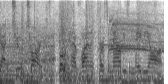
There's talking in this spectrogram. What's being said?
got two targets. Both have violent personalities and may be armed.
